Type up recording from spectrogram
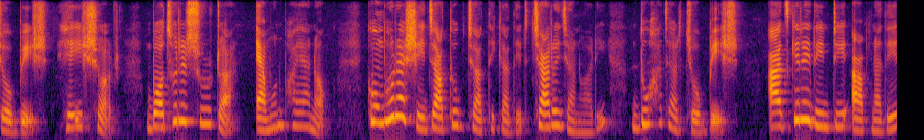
চব্বিশ। হে ঈশ্বর বছরের শুরুটা এমন ভয়ানক। কুম্ভরাশি জাতক জাতিকাদের চারই জানুয়ারি দু হাজার চব্বিশ। আজকের এই দিনটি আপনাদের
